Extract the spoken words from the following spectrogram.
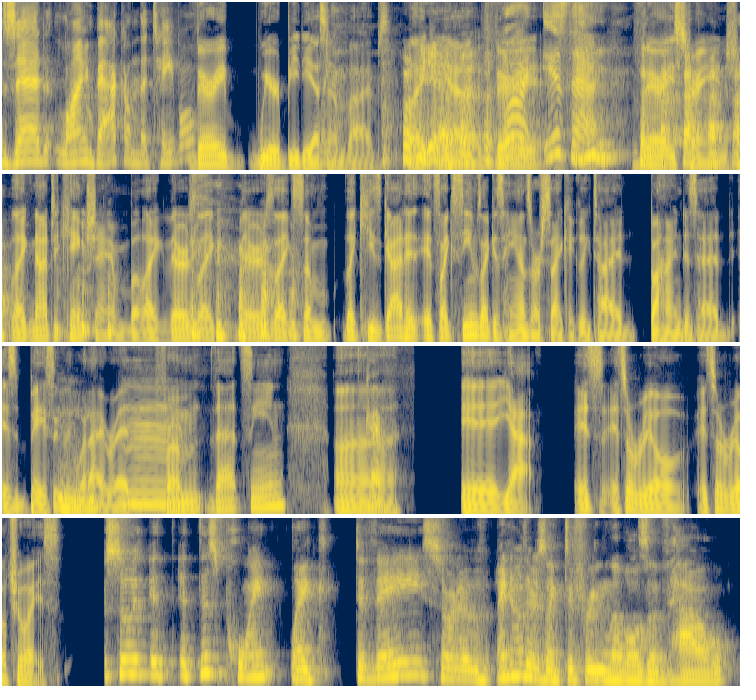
Zed lying back on the table. Very weird BDSM vibes. Like oh, yeah. yeah, very what is that? very strange. Like not to kink shame, but like there's like there's like some like he's got his it's like seems like his hands are psychically tied behind his head is basically what mm-hmm. I read mm. from that scene. Uh it- eh, yeah. It's it's a real it's a real choice. So at, at, at this point, like, do they sort of? I know there's like differing levels of how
